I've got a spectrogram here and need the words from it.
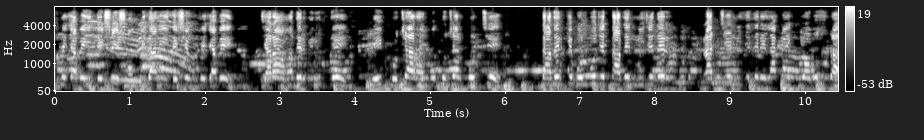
উঠে যাবে, এই দেশে সংবিধান, এই দেশে উঠে যাবে, যারা আমাদের বিরুদ্ধে এই প্রচার, অপপ্রচার করছে, তাদেরকে বলব যে তাদের নিজেদের রাজ্যে, নিজেদের এলাকায় কি অবস্থা?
